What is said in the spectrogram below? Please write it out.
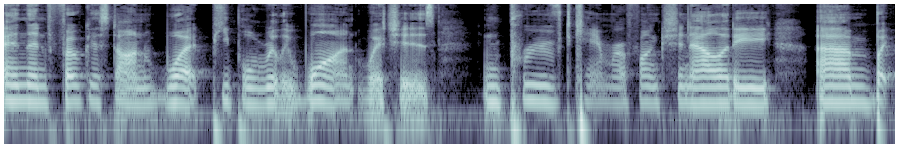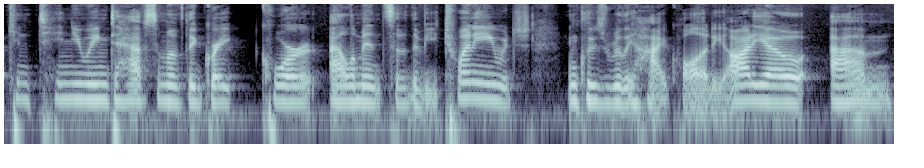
and then focused on what people really want, which is improved camera functionality, um, but continuing to have some of the great core elements of the V20, which includes really high quality audio. Um,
